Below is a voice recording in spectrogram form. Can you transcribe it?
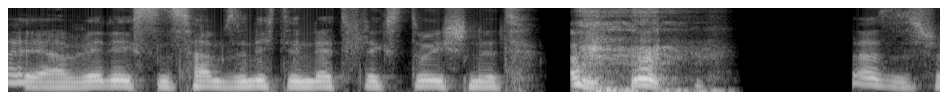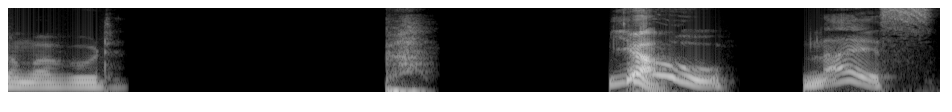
Ja, wenigstens haben sie nicht den Netflix-Durchschnitt. das ist schon mal gut. Ja. Nice.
